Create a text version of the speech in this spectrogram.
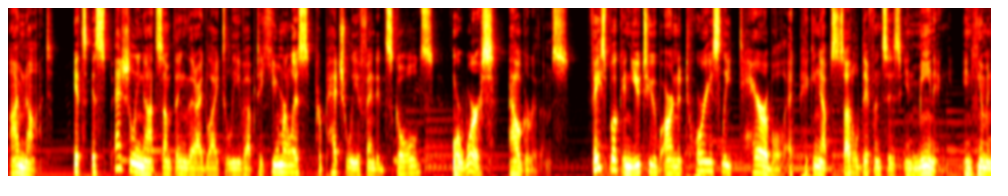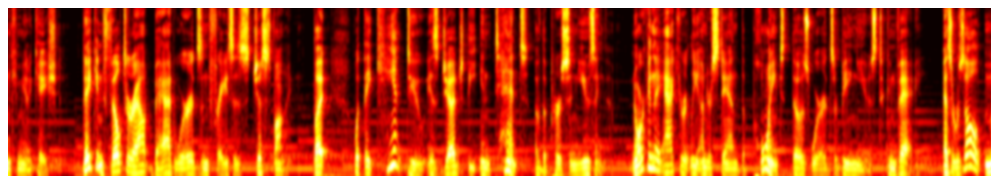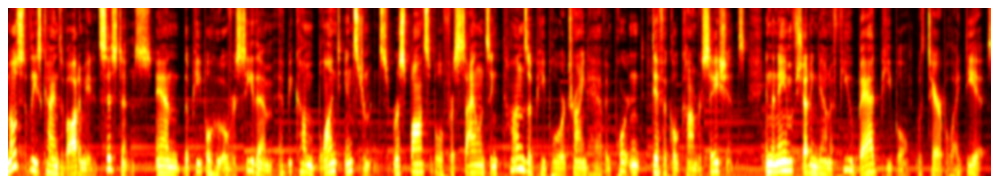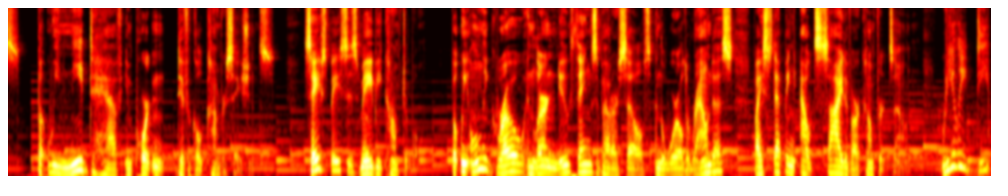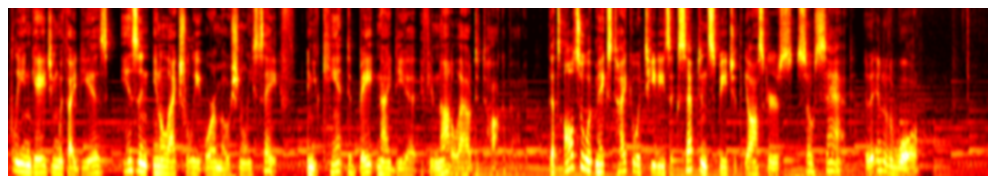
I'm not. It's especially not something that I'd like to leave up to humorless, perpetually offended scolds, or worse, algorithms. Facebook and YouTube are notoriously terrible at picking up subtle differences in meaning in human communication. They can filter out bad words and phrases just fine, but what they can't do is judge the intent of the person using them, nor can they accurately understand the point those words are being used to convey. As a result, most of these kinds of automated systems, and the people who oversee them, have become blunt instruments responsible for silencing tons of people who are trying to have important, difficult conversations in the name of shutting down a few bad people with terrible ideas. But we need to have important, difficult conversations. Safe spaces may be comfortable, but we only grow and learn new things about ourselves and the world around us by stepping outside of our comfort zone really deeply engaging with ideas isn't intellectually or emotionally safe, and you can't debate an idea if you're not allowed to talk about it. That's also what makes Taika Waititi's acceptance speech at the Oscars so sad. At the end of the war,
